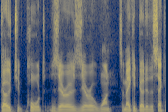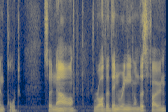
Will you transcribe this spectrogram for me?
go to port 001. So make it go to the second port. So now rather than ringing on this phone,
